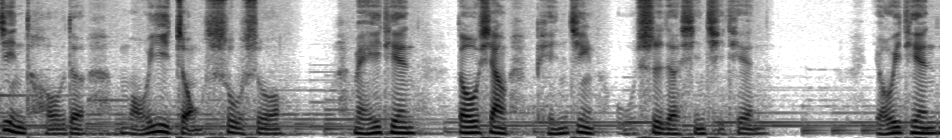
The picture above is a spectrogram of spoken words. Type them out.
尽头的某一种诉说。每一天都像平静无事的星期天。有一天，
